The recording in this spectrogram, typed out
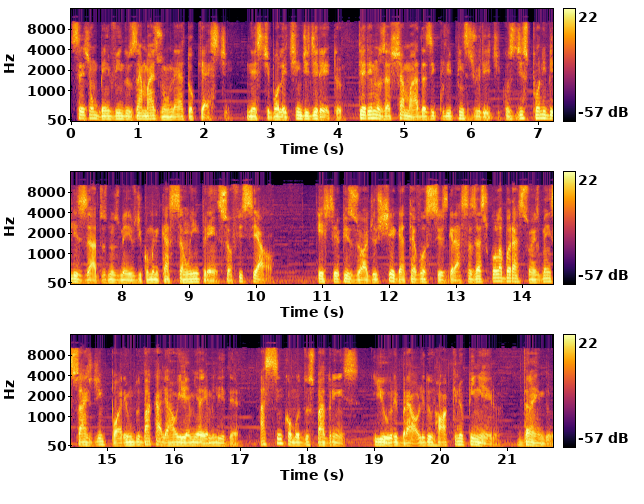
Sejam bem-vindos a mais um NetoCast. Neste boletim de direito, teremos as chamadas e clippings jurídicos disponibilizados nos meios de comunicação e imprensa oficial. Este episódio chega até vocês graças às colaborações mensais de Emporium do Bacalhau e M&M Líder, assim como dos padrinhos, Yuri Brauli do Rock no Pinheiro, Dando,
